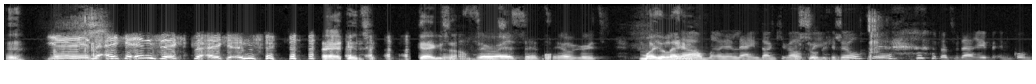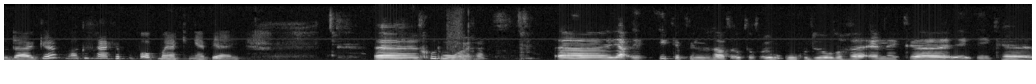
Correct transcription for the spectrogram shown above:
Jee, mijn eigen inzicht, mijn eigen inzicht. Erg inzicht. Kijk eens aan. Zo is het, heel goed. Marjolein, Nou, Marjolein, dankjewel Oh, voor je geduld eh, dat we daar even in konden duiken. Welke vraag of opmerking heb jij? Eh, goedemorgen. Eh, ja, ik, heb inderdaad ook dat on- ongeduldige en ik, eh, ik, ik, eh,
